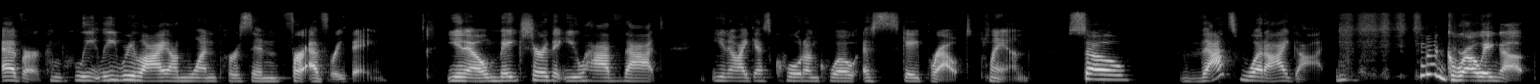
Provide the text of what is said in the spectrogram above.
ever completely rely on one person for everything. You know, make sure that you have that, you know, I guess, quote unquote, escape route planned. So that's what I got growing up.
